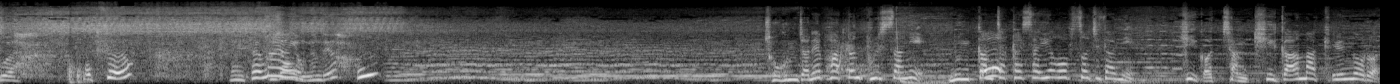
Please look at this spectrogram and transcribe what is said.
뭐야? 없어요? 불상이 없는데요? 조금 전에 봤던 불상이 눈 깜짝할 사이에 없어지다니 이거 참 기가 막힐 노릇.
